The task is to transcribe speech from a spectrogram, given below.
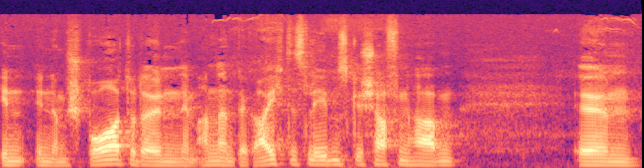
in, in einem Sport oder in einem anderen Bereich des Lebens geschaffen haben. Ähm,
